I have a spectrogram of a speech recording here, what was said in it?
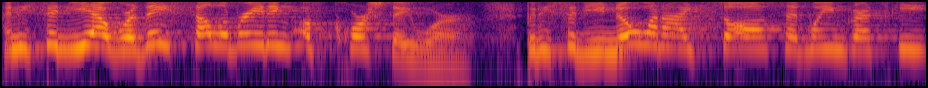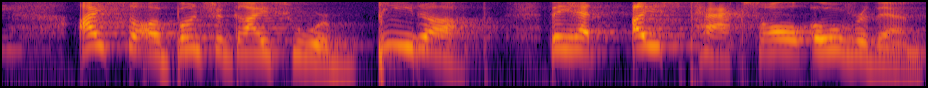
And he said, Yeah, were they celebrating? Of course they were. But he said, You know what I saw, said Wayne Gretzky? I saw a bunch of guys who were beat up. They had ice packs all over them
